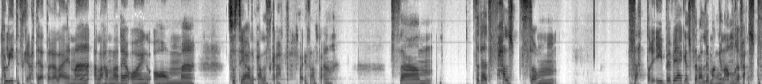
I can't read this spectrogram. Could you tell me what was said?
politiske rettigheter alene, eller handler det òg om eh, sosiale fellesskap, f.eks.? Så så det er et felt som setter i bevegelse veldig mange andre felt.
